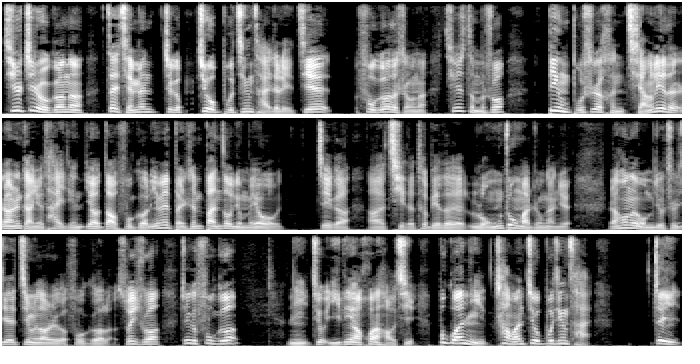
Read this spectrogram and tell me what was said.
其实这首歌呢，在前面这个就不精彩这里接副歌的时候呢，其实怎么说，并不是很强烈的让人感觉它已经要到副歌了，因为本身伴奏就没有这个呃起的特别的隆重嘛这种感觉。然后呢，我们就直接进入到这个副歌了。所以说这个副歌，你就一定要换好气，不管你唱完就不精彩这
